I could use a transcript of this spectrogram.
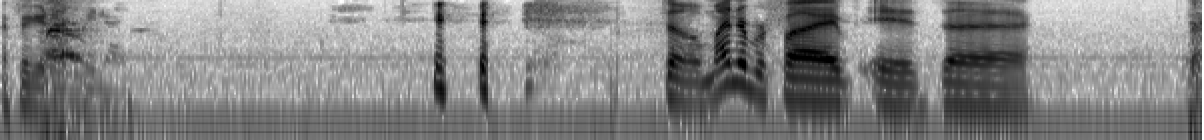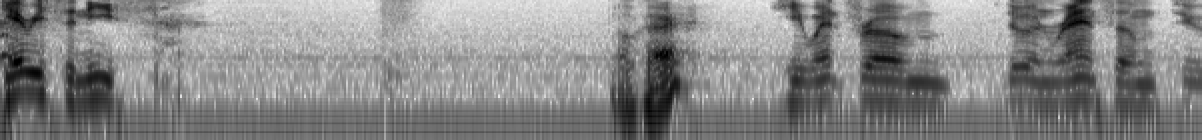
I figured that'd be nice. so my number five is uh, Gary Sinise. Okay. he went from doing ransom to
